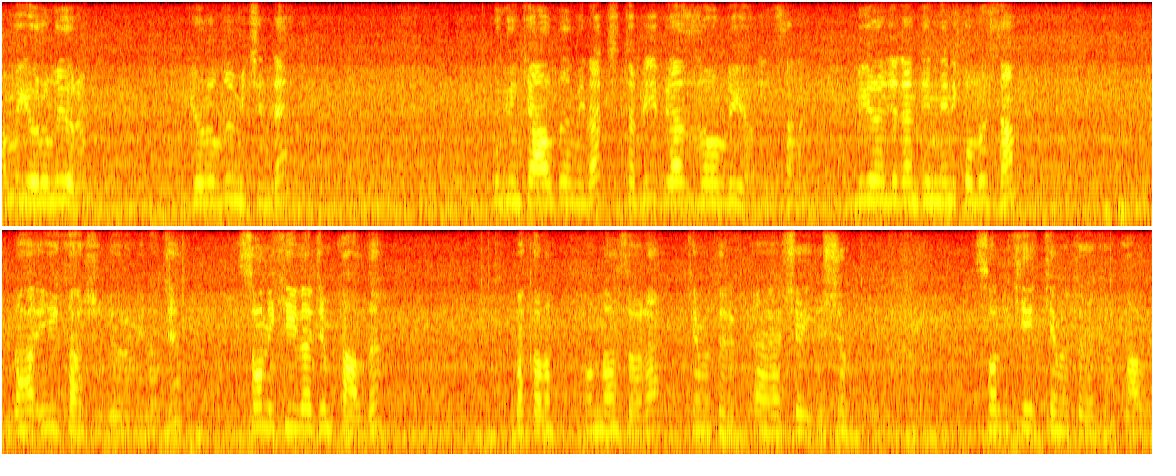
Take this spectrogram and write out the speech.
Ama yoruluyorum. Yorulduğum için de bugünkü aldığım ilaç tabii biraz zorluyor insanı. Bir gün önceden dinlenik olursam daha iyi karşılıyorum ilacı. Son iki ilacım kaldı. Bakalım ondan sonra kemoterapi eee, şey ışın. Son iki kemoterapim kaldı.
